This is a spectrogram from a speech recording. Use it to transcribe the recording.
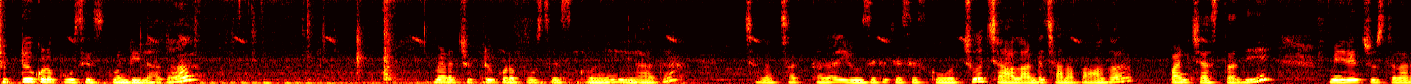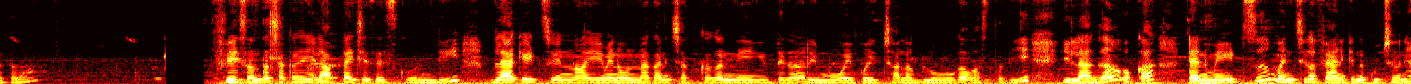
చుట్టూ కూడా పూసేసుకోండి ఇలాగా. మెడ చుట్టూ కూడా పూసేసుకొని ఇలాగా చాలా చక్కగా యూజ్ అయితే చేసేసుకోవచ్చు. చాలా అంటే చాలా బాగా పనిచేస్తుంది. మీరే చూస్తున్నారు కదా. ఫేస్ అంతా చక్కగా ఇలా అప్లై చేసేసుకోండి. బ్లాక్ హెడ్స్ ఉన్నా ఏమైనా ఉన్నా కానీ చక్కగా నీట్గా రిమూవ్ అయిపోయి చాలా గ్లోగా వస్తుంది. ఇలాగా ఒక టెన్ మినిట్స్ మంచిగా ఫ్యాన్ కింద కూర్చొని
